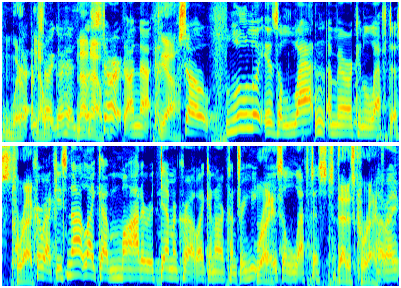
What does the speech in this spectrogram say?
where, I'm you know, sorry. Go ahead. No, let's no. start on that. Yeah. So Lula is a Latin American leftist. Correct. Correct. He's not like a moderate Democrat like in our country. He Right. is a leftist. That is correct. All right.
